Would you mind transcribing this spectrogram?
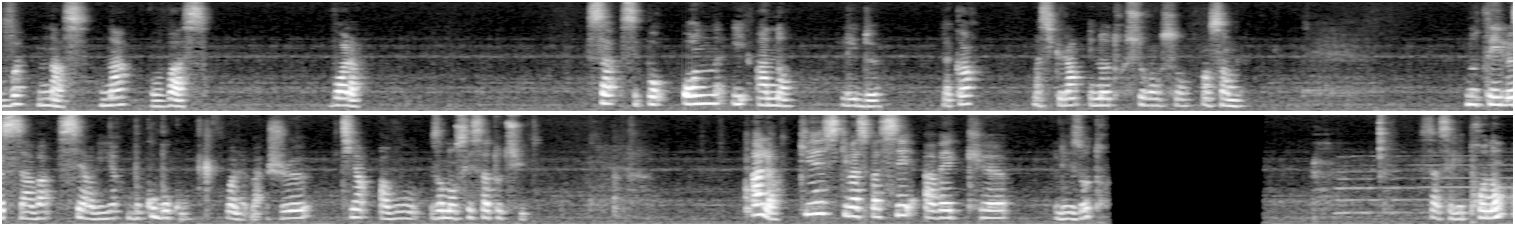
V, nas, na, vas. Voilà. Ça, c'est pour on et anon, les deux. D'accord? Masculin et neutre souvent sont ensemble. Notez-le, ça va servir beaucoup, beaucoup. Voilà, bah, je tiens à vous annoncer ça tout de suite. Alors, qu'est-ce qui va se passer avec euh, les autres? Ça, c'est les pronoms.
